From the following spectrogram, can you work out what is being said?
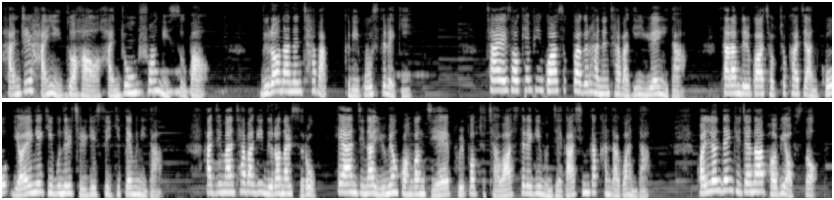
한지 한이做好 한종 수왕이 수법 늘어나는 차박 그리고 쓰레기 차에서 캠핑과 숙박을 하는 차박이 유행이다. 사람들과 접촉하지 않고 여행의 기분을 즐길 수 있기 때문이다. 하지만 차박이 늘어날수록 해안지나 유명 관광지의 불법 주차와 쓰레기 문제가 심각한다고 한다. 관련된 규제나 법이 없어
